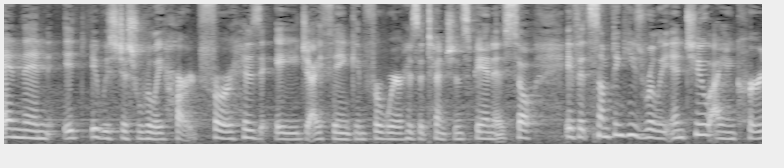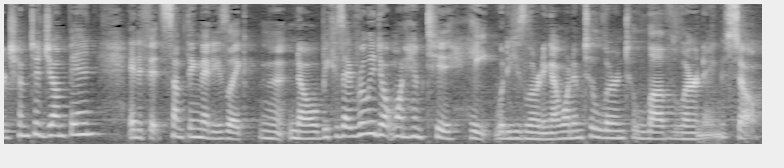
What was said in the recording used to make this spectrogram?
And then it, it was just really hard for his age, I think, and for where his attention span is. So if it's something he's really into, I encourage him to jump in. And if it's something that he's like, "Mm, no, because I really don't want him to hate what he's learning. I want him to learn to love learning. So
